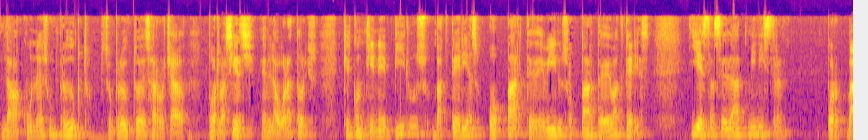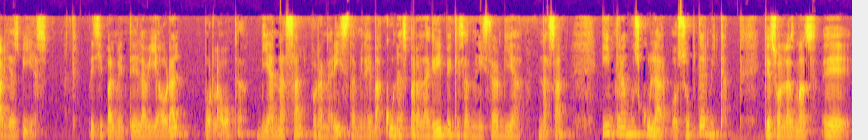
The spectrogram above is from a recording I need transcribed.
la vacuna es un producto, es un producto desarrollado por la ciencia en laboratorios que contiene virus, bacterias o parte de virus o parte de bacterias. Y estas se administran por varias vías, principalmente la vía oral, por la boca, vía nasal, por la nariz. También hay vacunas para la gripe que se administran vía nasal, intramuscular o subtérmica que son las más eh,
